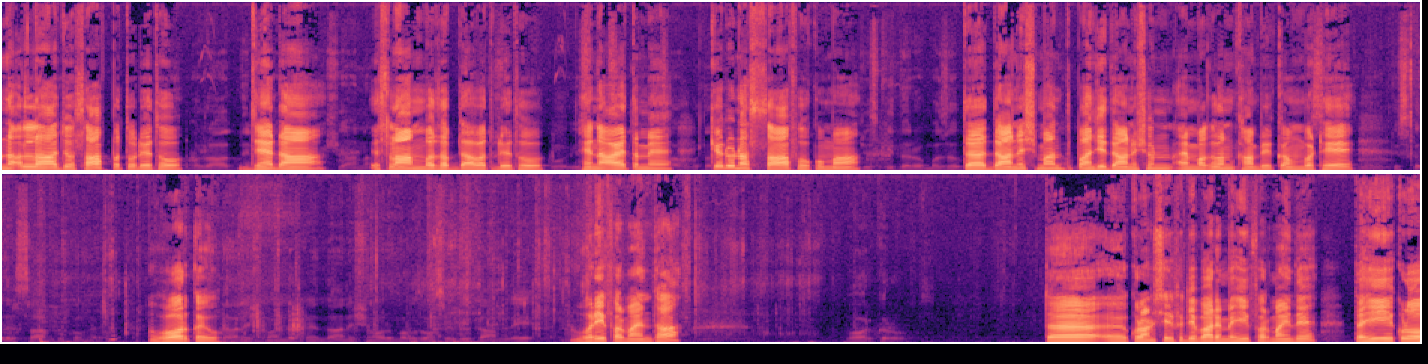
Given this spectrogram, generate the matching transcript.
उन अलाह जो साफ़ु पतो ॾिए थो जंहिं ॾांहुं इस्लाम मज़हब दावत ॾिए थो हिन आयत में केॾो न साफ़ु हुकुम आहे त दानिश मंद पंहिंजी दानिशुनि ऐं मगरनि खां बि कमु वठे ग़ौर कयो वरी फ़रमाईनि था त क़रान शरीफ़ जे बारे में हीअ फ़रमाईंदे त हीउ हिकिड़ो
